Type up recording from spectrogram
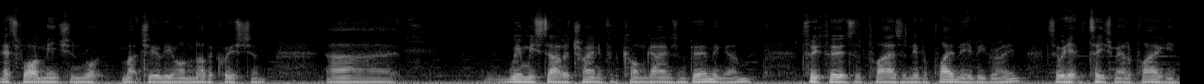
That's why I mentioned much earlier on another question uh, when we started training for the Com Games in Birmingham, two thirds of the players had never played in heavy green, so we had to teach them how to play again.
